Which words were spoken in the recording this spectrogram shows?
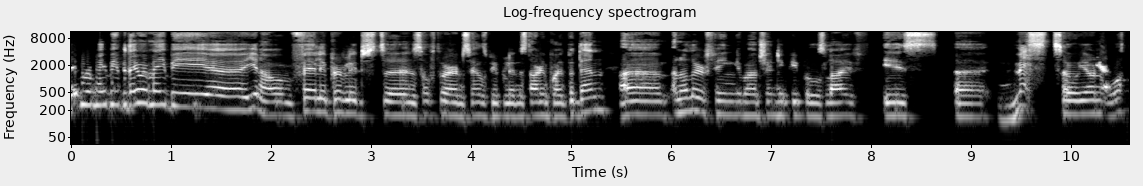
they were maybe, they were maybe, uh, you know, fairly privileged software and salespeople in the starting point. But then another thing about changing people's life is uh, MEST. So, Jan, yeah. what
